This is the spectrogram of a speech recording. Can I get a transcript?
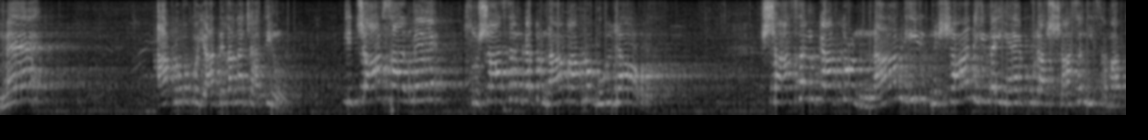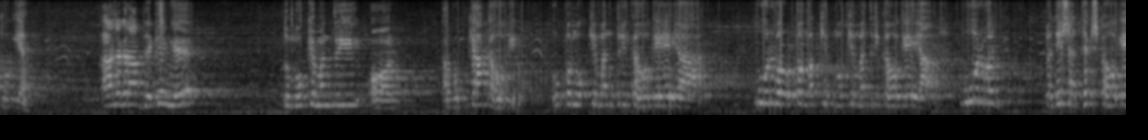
मैं लोगों को याद दिलाना चाहती हूँ कि चार साल में सुशासन का तो नाम आप लोग भूल जाओ। शासन का तो नाम ही, निशान ही नहीं है, पूरा शासन ही समाप्त हो गया। आज अगर आप देखेंगे तो मुख्यमंत्री और अब वो क्या कहोगे? उप मुख्यमंत्री कहोगे या पूर्व उप मुख्यमंत्री कहोगे या पूर्व प्रदेश अध्यक्ष कहोगे,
